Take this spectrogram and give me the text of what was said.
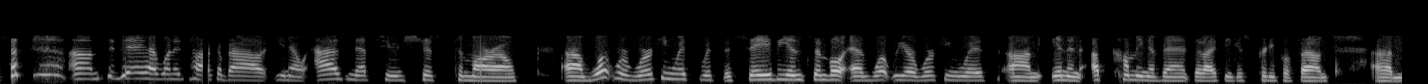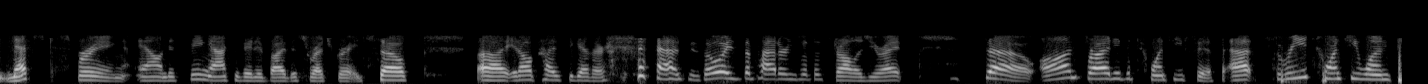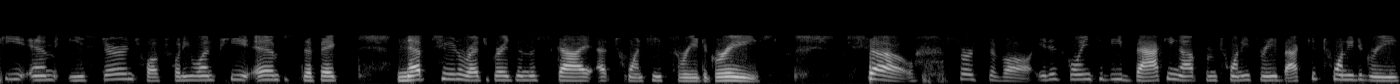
um, today I want to talk about, you know, as Neptune shifts tomorrow um, what we're working with with the Sabian symbol and what we are working with um, in an upcoming event that I think is pretty profound um, next spring, and it's being activated by this retrograde. So uh, it all ties together, as is always the patterns with astrology, right? So on Friday the 25th at 3:21 p.m. Eastern, 12:21 p.m. Pacific, Neptune retrogrades in the sky at 23 degrees. So, first of all, it is going to be backing up from 23 back to 20 degrees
